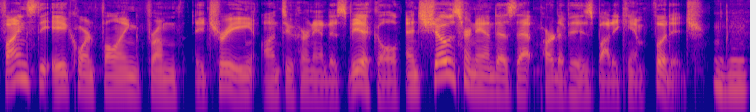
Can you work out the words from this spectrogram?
finds the acorn falling from a tree onto Hernandez's vehicle and shows Hernandez that part of his body cam footage. Mhm.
